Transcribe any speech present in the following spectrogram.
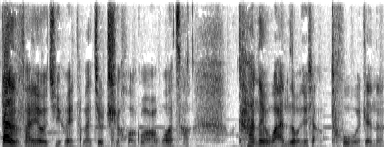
但凡有聚会，他妈就吃火锅。我操！看那丸子我就想吐，我真的。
